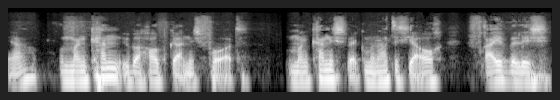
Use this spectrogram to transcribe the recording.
ja, und man kann überhaupt gar nicht fort und man kann nicht weg und man hat sich ja auch freiwillig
